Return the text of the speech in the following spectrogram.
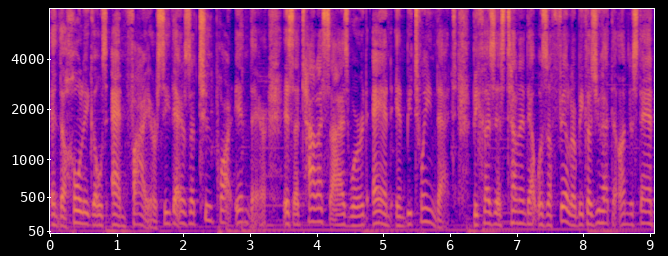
in the Holy Ghost and fire. See, there's a two part in there. It's a italicized word and in between that because it's telling that was a filler because you have to understand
